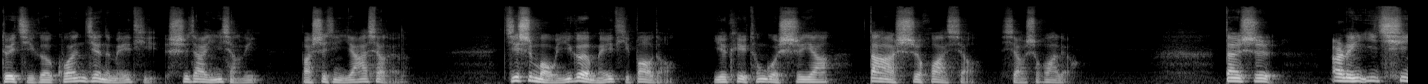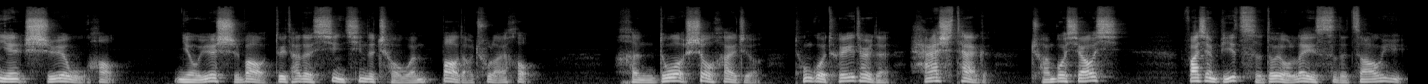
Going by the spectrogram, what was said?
对几个关键的媒体施加影响力，把事情压下来了。即使某一个媒体报道，也可以通过施压大事化小，小事化了。但是，二零一七年十月五号。《纽约时报》对他的性侵的丑闻报道出来后，很多受害者通过 Twitter 的 Hashtag 传播消息，发现彼此都有类似的遭遇，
